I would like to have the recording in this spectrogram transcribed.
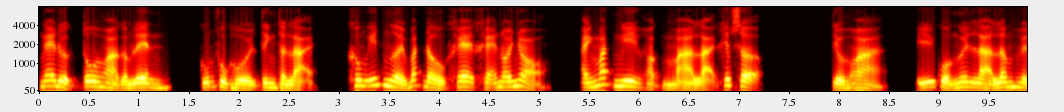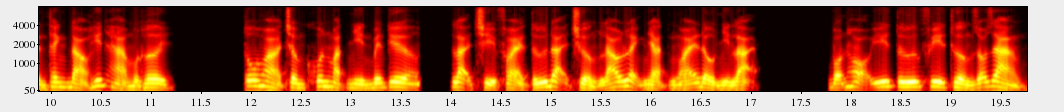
nghe được Tô Hòa gầm lên, cũng phục hồi tinh thần lại, không ít người bắt đầu khe khẽ nói nhỏ, ánh mắt nghi hoặc mà lại khiếp sợ. Tiểu Hòa, ý của ngươi là Lâm Huyền Thanh đảo hít hà một hơi. Tô Hòa trầm khuôn mặt nhìn bên kia, lại chỉ phải tứ đại trưởng lão lạnh nhạt ngoái đầu nhìn lại. Bọn họ ý tứ phi thường rõ ràng.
